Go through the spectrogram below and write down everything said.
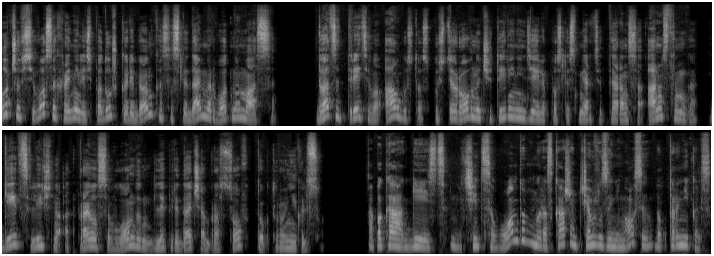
Лучше всего сохранились подушка ребенка со следами рвотной массы. 23 августа, спустя ровно 4 недели после смерти Терренса Армстронга, Гейтс лично отправился в Лондон для передачи образцов доктору Никольсу. А пока Гейтс мчится в Лондон, мы расскажем, чем же занимался доктор Никольс.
